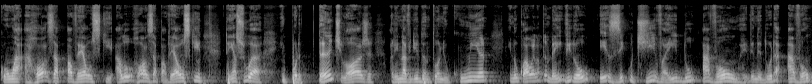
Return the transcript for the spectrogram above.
com a Rosa Pavelski. Alô, Rosa Pavelski, tem a sua importante loja ali na Avenida Antônio Cunha, e no qual ela também virou executiva aí do Avon, revendedora Avon,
